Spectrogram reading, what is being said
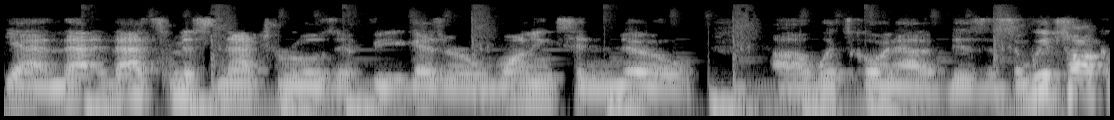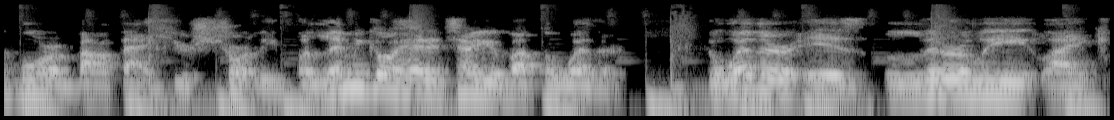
yeah, and that that's Miss Naturals. If you guys are wanting to know uh, what's going out of business, and we talk more about that here shortly. But let me go ahead and tell you about the weather. The weather is literally like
